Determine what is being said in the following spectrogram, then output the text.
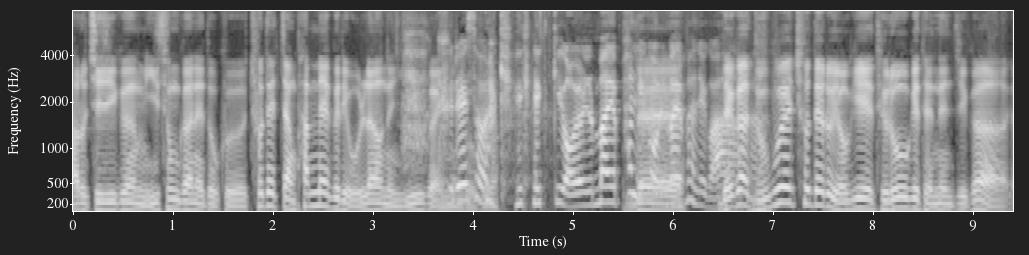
바로 지금 이 순간에도 그 초대장 판매글이 올라오는 이유가 있는 거고요. 그래서 이렇게 얼마에 팔리고 네. 얼마에 팔리고. 아. 내가 누구의 초대로 여기에 들어오게 됐는지가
